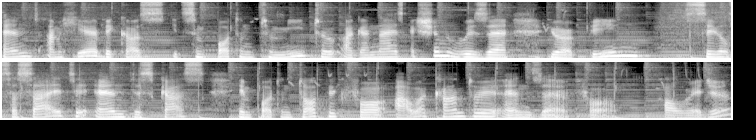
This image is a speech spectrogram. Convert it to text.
And I'm here because it's important to me to organize action with the European civil society and discuss important topic for our country and uh, for whole region.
